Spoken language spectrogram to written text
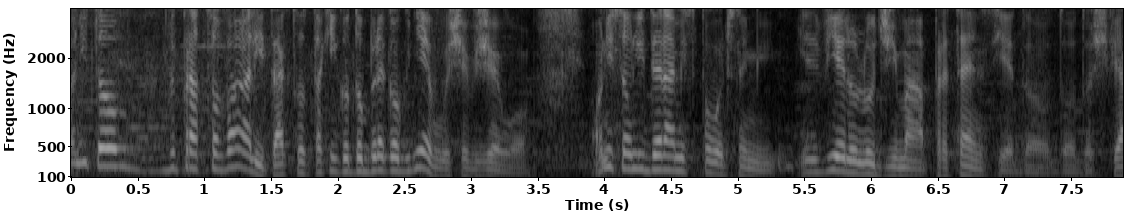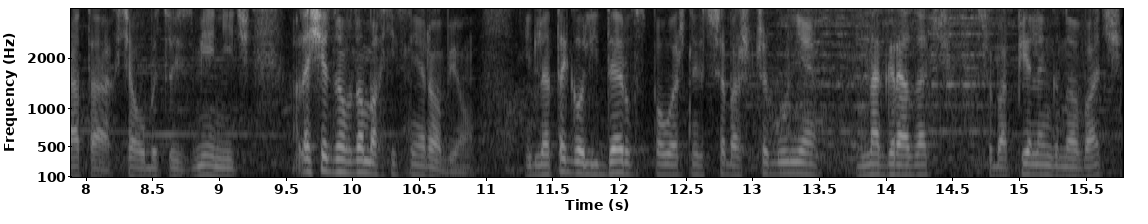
Oni to wypracowali, tak? To takiego dobrego gniewu się wzięło. Oni są liderami społecznymi. Wielu ludzi ma pretensje do, do, do świata, chciałoby coś zmienić, ale siedzą w domach, nic nie robią. I dlatego liderów społecznych trzeba szczególnie nagradzać, trzeba pielęgnować.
